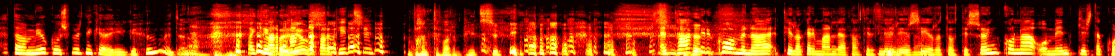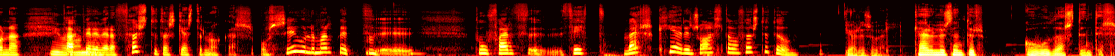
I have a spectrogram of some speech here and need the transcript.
Þetta var mjög góð spurning, það er ekki hugmyndu. Um það kemur bara ljós. Bara pítsu. Banda bara pítsu. en takk fyrir komina til okkar í manlega þáttir Þurrið Siguradóttir söngkona og myndlistakona. Takk fyrir að vera förstutarsgesturinn okkar. Og Sigurli Margrit, mm. uh, þú færð uh, þitt verk hér eins og alltaf á förstutugum. Gjör þið svo vel. Kæru lustendur, góðar stundir.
